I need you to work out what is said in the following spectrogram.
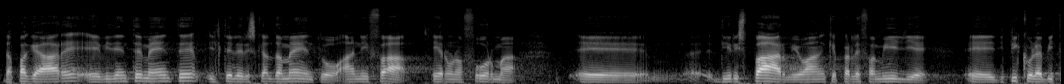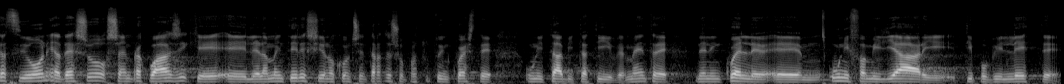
da pagare e evidentemente il teleriscaldamento anni fa era una forma eh, di risparmio anche per le famiglie eh, di piccole abitazioni, adesso sembra quasi che eh, le lamentele siano concentrate soprattutto in queste unità abitative, mentre in quelle ehm, unifamiliari tipo villette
